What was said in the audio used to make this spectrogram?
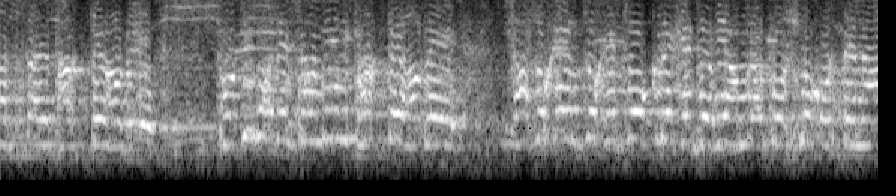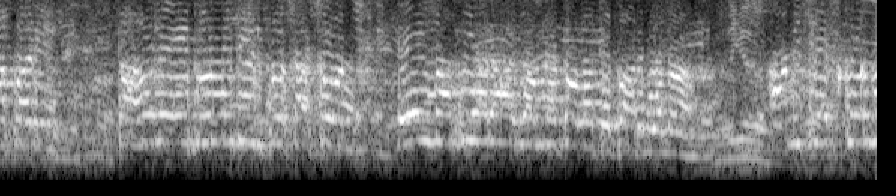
রাস্তায় থাকতে হবে, প্রতিবাদে সামিল থাকতে হবে। শাসকের চোখে চোখ রেখে যদি আমরা প্রশ্ন করতে না পারি, তাহলে এই দুর্নীতির প্রশাসন, এই মাফিয়ার আজ আমরা তলাতে পারব না। আমি শেষ করব।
